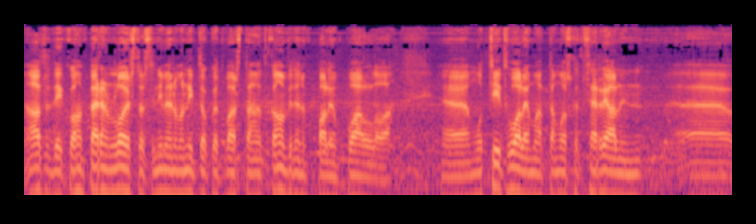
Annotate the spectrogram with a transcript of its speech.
Atletico on pärjännyt loistavasti nimenomaan niitä joukkoja vastaan, jotka on pitänyt paljon palloa. Öö, Mutta siitä huolimatta mä uskon, että se Realin öö,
